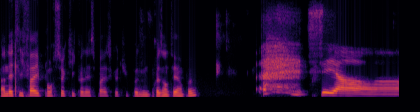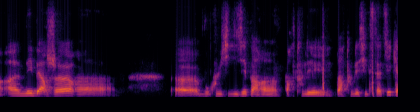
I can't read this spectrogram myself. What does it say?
Un Netlify, pour ceux qui ne connaissent pas, est-ce que tu peux nous le présenter un peu? C'est un, hébergeur euh, euh, beaucoup utilisé par, euh, par, tous les, sites statiques.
